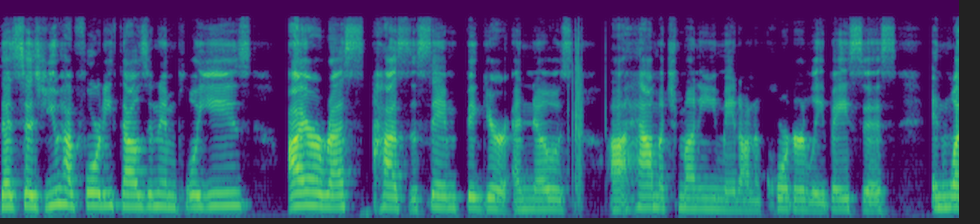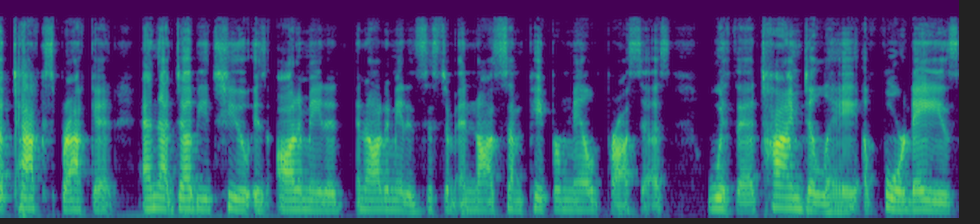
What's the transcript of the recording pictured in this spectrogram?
that says you have 40,000 employees IRS has the same figure and knows uh, how much money you made on a quarterly basis in what tax bracket and that w2 is automated an automated system and not some paper mailed process with a time delay of four days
